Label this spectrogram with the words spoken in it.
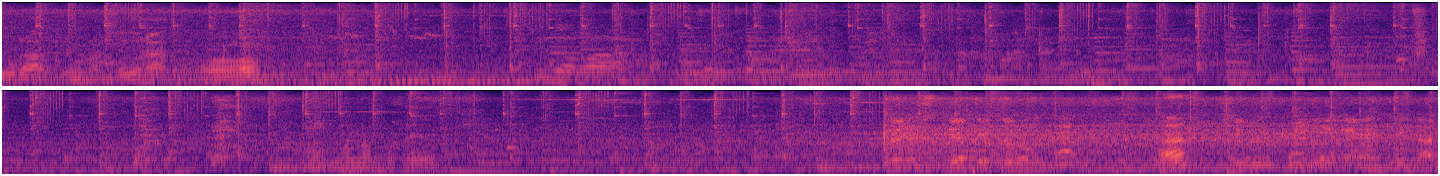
surat surat Oh, yang mana pakai? terus dia itu dong Hah? kayak kan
